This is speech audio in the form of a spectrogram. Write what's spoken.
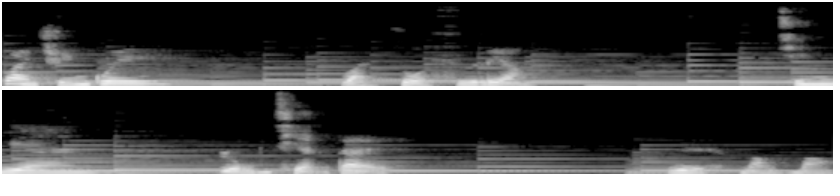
换群归，晚坐思量。轻烟笼浅黛，月茫茫。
